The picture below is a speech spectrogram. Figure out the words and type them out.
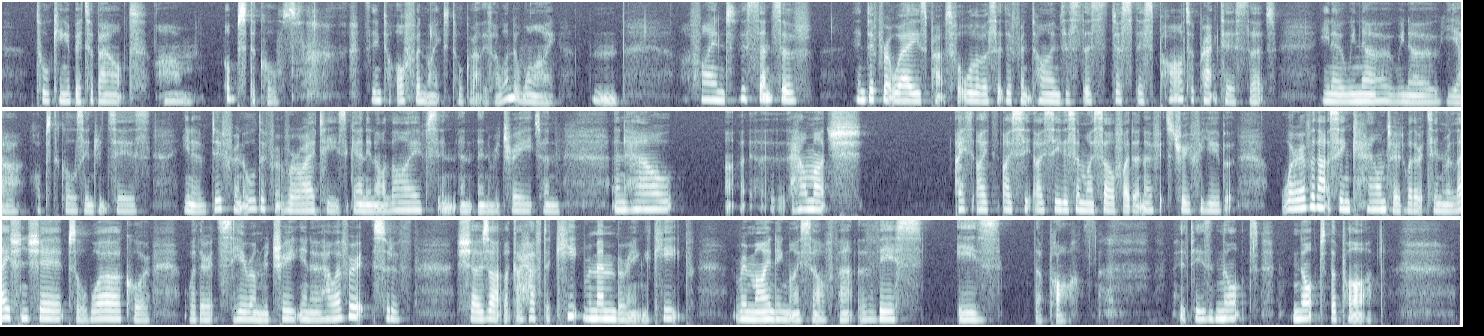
talking a bit about um, obstacles. I seem to often like to talk about this. I wonder why. Hmm. Find this sense of, in different ways, perhaps for all of us at different times, is this just this part of practice that, you know, we know, we know, yeah, obstacles, hindrances, you know, different, all different varieties, again, in our lives, in, in, in retreat, and and how uh, how much I, I, I, see, I see this in myself. I don't know if it's true for you, but wherever that's encountered, whether it's in relationships or work or whether it's here on retreat, you know, however it sort of shows up, like I have to keep remembering, keep reminding myself that this is the path. It is not not the path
